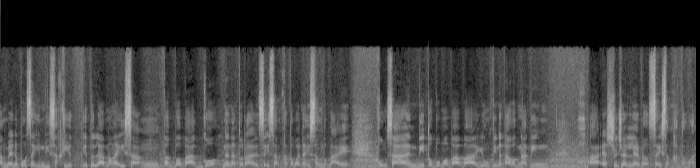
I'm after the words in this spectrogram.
Ang menopause ay hindi sakit. Ito lamang ay isang pagbabago na natural sa isang katawan ng isang babae kung saan dito bumababa yung tinatawag nating uh, estrogen levels sa isang katawan.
